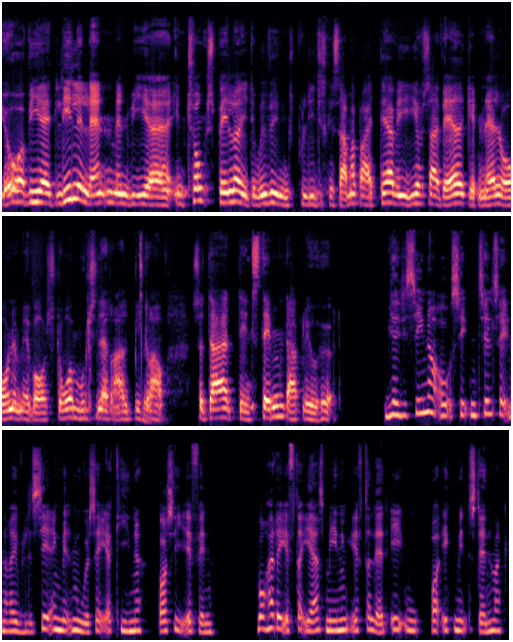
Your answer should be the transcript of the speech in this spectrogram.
Jo, og vi er et lille land, men vi er en tung spiller i det udviklingspolitiske samarbejde. Det har vi i og for sig været gennem alle årene med vores store multilaterale bidrag. Ja. Så der er det en stemme, der er blevet hørt. Vi har i de senere år set en tiltagende rivalisering mellem USA og Kina, også i FN. Hvor har det efter jeres mening efterladt EU og ikke mindst Danmark?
